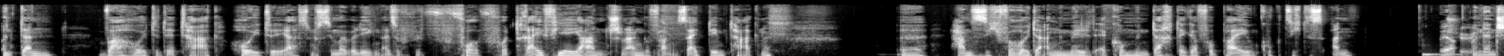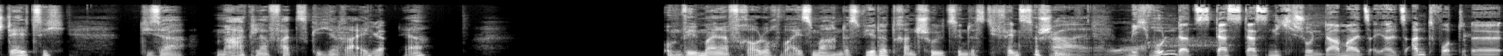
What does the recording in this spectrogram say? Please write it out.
Und dann war heute der Tag, heute, ja, das musst du mal überlegen, also vor, vor drei, vier Jahren schon angefangen, seit dem Tag, ne? Äh, haben sie sich für heute angemeldet, er kommt mit dem Dachdecker vorbei und guckt sich das an. Ja. Schön. Und dann stellt sich dieser Maklerfatzke hier rein, Ja. ja. Und will meiner Frau doch weismachen, dass wir daran schuld sind, dass die Fenster schimmeln. Ah, Mich wundert's, dass das nicht schon damals als Antwort äh,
